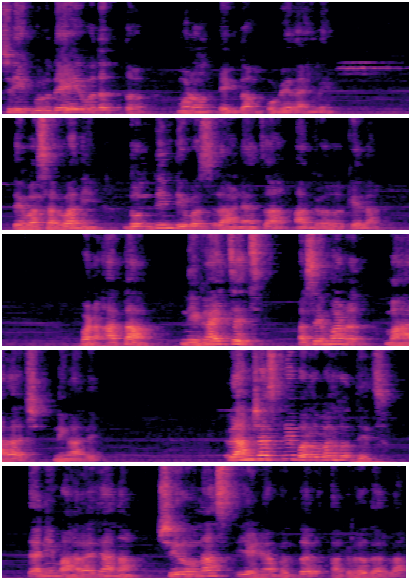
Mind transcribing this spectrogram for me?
श्री गुरुदेव दत्त म्हणून एकदम उभे राहिले. तेव्हा सर्वांनी दोन तीन दिवस राहण्याचा आग्रह केला. पण आता निघायचेच असे म्हणत महाराज निघाले. रामशास्त्री बरोबर होतेच. त्यांनी महाराजांना शिरोनास येण्याबद्दल आग्रह धरला.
